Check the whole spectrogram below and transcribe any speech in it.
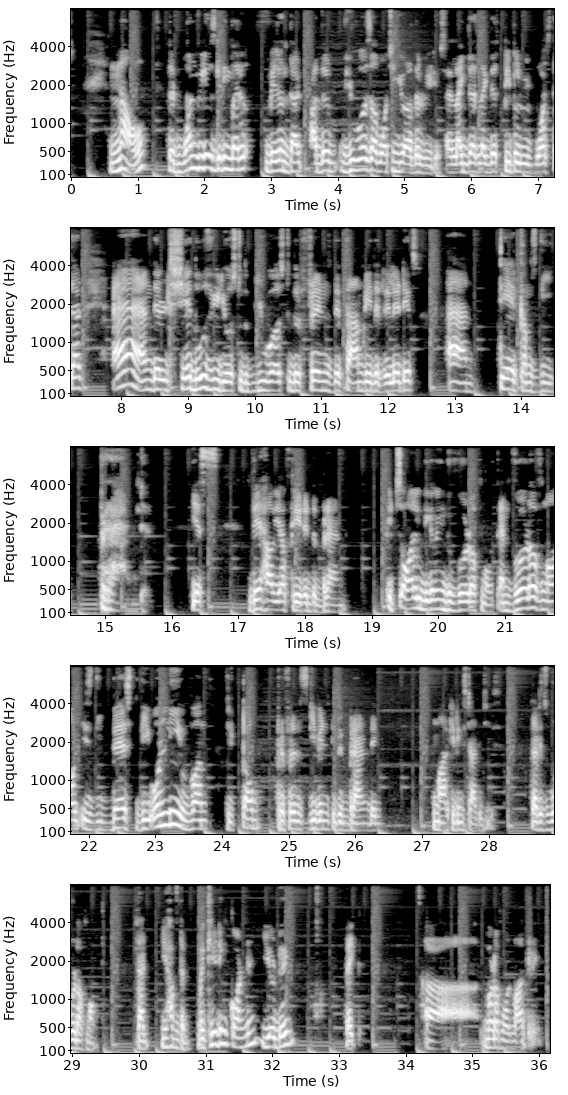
Now that one video is getting viral based on that other viewers are watching your other videos. I like that like that people will watch that and they'll share those videos to the viewers to their friends their family their relatives and there comes the brand. Yes there how you have created the brand it's all becoming the word of mouth. And word of mouth is the best the only one the top preference given to the branding marketing strategies. That is word of mouth. That you have done. By creating content you're doing like uh, word of mouth marketing.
